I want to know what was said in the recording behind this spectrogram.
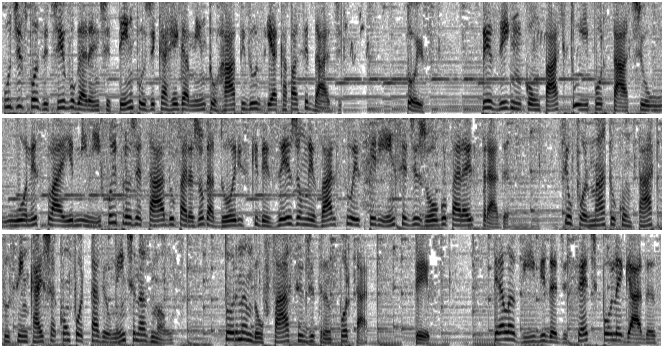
o dispositivo garante tempos de carregamento rápidos e a capacidade. 2. Design compacto e portátil. O Honest Player Mini foi projetado para jogadores que desejam levar sua experiência de jogo para a estrada. Seu formato compacto se encaixa confortavelmente nas mãos, tornando-o fácil de transportar. 3 tela vívida de 7 polegadas.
